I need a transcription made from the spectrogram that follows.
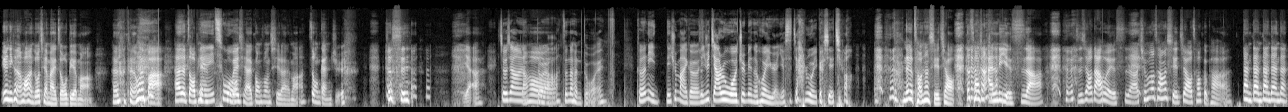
因为你可能花很多钱买周边嘛，很可能会把 他的照片错背起来供奉起来嘛，这种感觉。就是呀 就像然后对啊，真的很多哎，可能你你去买个，你去加入蜗苣变成会员，也是加入了一个邪教。那个超像邪教，那超像安利也是啊，直销大会也是啊，全部都超像邪教，超可怕。但但但但但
